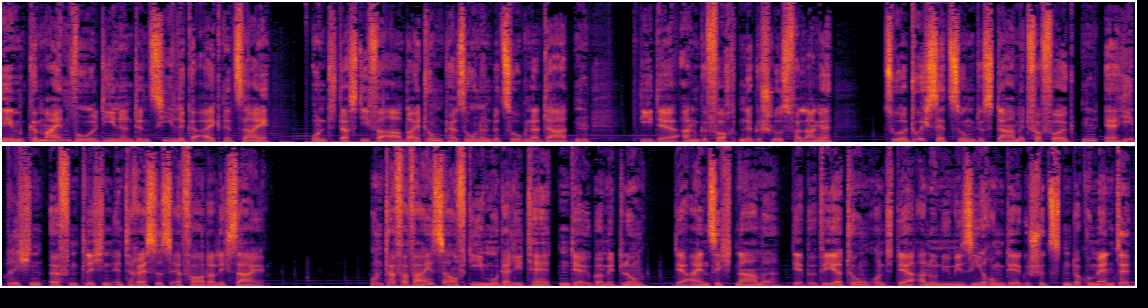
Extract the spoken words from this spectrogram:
dem Gemeinwohl dienenden Ziele geeignet sei und dass die Verarbeitung personenbezogener Daten, die der angefochtene Beschluss verlange, zur Durchsetzung des damit verfolgten erheblichen öffentlichen Interesses erforderlich sei. Unter Verweis auf die Modalitäten der Übermittlung, der Einsichtnahme, der Bewertung und der Anonymisierung der geschützten Dokumente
